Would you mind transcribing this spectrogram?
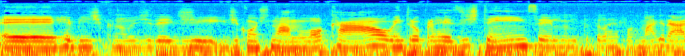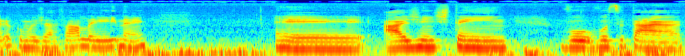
É, reivindicando o direito de, de continuar no local, entrou para a resistência, ele luta pela reforma agrária, como eu já falei, né? É, a gente tem, vou, vou, citar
